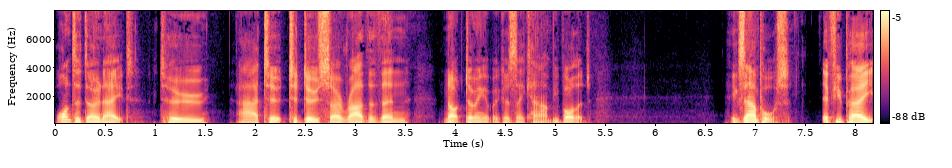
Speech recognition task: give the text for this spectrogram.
want to donate to uh, to to do so rather than not doing it because they can't be bothered. Examples: If you pay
